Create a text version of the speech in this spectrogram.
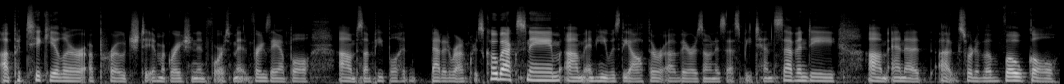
a particular approach to immigration enforcement. For example, um, some people had batted around Chris Kobach's name, um, and he was the author of Arizona's SB 1070, um, and a, a, sort of a vocal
